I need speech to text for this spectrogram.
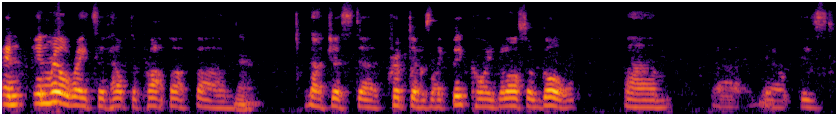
And and real rates have helped to prop up um, yeah. Not just uh, cryptos like Bitcoin, but also gold. Um, uh, you know, because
